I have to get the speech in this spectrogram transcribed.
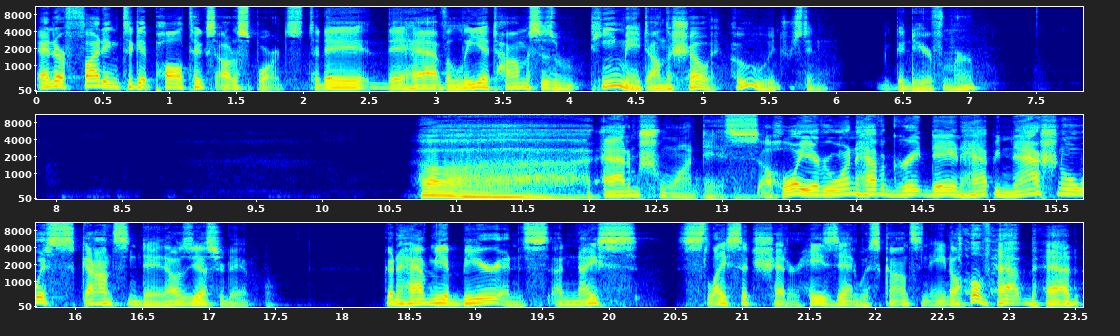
and are fighting to get politics out of sports. Today, they have Lia Thomas's teammate on the show. Oh, interesting. Be good to hear from her. Ah, Adam Schwantes. Ahoy, everyone. Have a great day and happy National Wisconsin Day. That was yesterday. Gonna have me a beer and a nice slice of cheddar. Hey, Zed, Wisconsin ain't all that bad.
